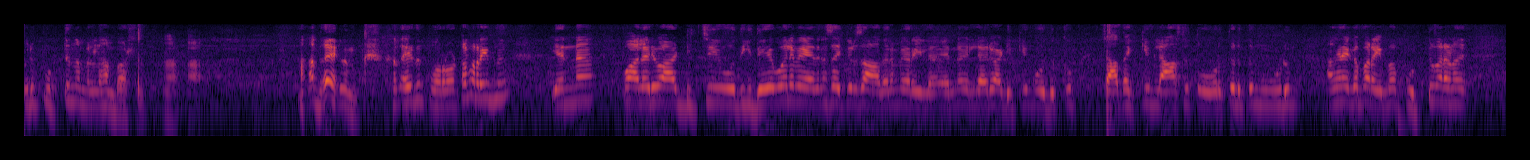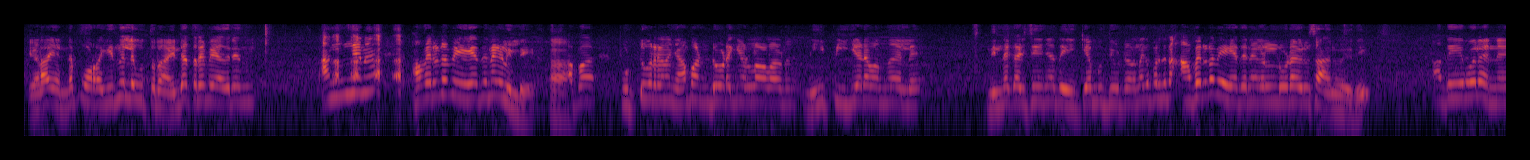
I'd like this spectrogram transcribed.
ഒരു പുട്ടും തമ്മിലുള്ള സംഭാഷണം. അതായിരുന്നു. അതായത് പൊറോട്ട പറയുന്നു എന്നെ പലരും അടിച്ച് ഒതുക്കി ഇതേപോലെ വേദന സഹിച്ചൊരു സാധനം വേറെയില്ല എന്നെ എല്ലാവരും അടിക്കും ഒതുക്കും ചതയ്ക്കും ലാസ്റ്റ് തോർത്തെടുത്ത് മൂടും അങ്ങനെയൊക്കെ പറയുമ്പോൾ പുട്ട് പറയണത് എടാ എന്നെ പുറകിന്നല്ലേ കുത്തുന്നത്? അതിന്റെ അത്രയും വേദനയൊന്നും അങ്ങനെ അവരുടെ വേദനകളില്ലേ. അപ്പൊ പുട്ട് പറയണ ഞാൻ പണ്ട് തുടങ്ങിയുള്ള ആളാണ്. നീ പീയടെ വന്നതല്ലേ? നിന്നെ കഴിച്ചു കഴിഞ്ഞാൽ ദഹിക്കാൻ ബുദ്ധിമുട്ടാണ് എന്നൊക്കെ പറഞ്ഞിട്ട് അവരുടെ വേദനകളിലൂടെ ഒരു സാധനം എഴുതി. അതേപോലെ തന്നെ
